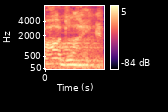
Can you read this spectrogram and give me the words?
Godlike.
